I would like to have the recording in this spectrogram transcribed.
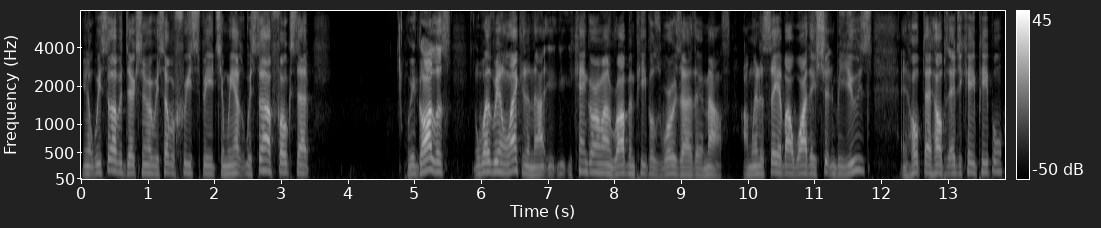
you know, we still have a dictionary, we still have a free speech, and we have we still have folks that regardless of whether we don't like it or not, you, you can't go around robbing people's words out of their mouth. I'm going to say about why they shouldn't be used and hope that helps educate people,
